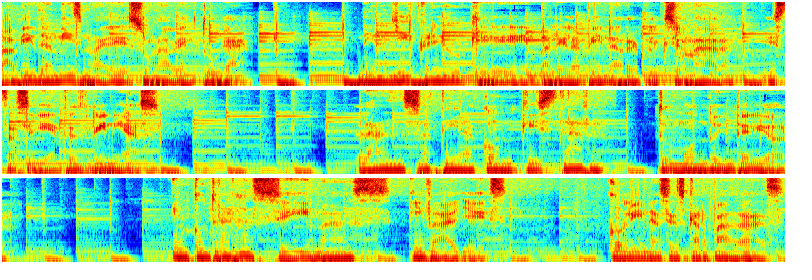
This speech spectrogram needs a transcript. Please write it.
La vida misma es una aventura. De allí creo que vale la pena reflexionar estas siguientes líneas. Lánzate a conquistar tu mundo interior. Encontrarás cimas y valles, colinas escarpadas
